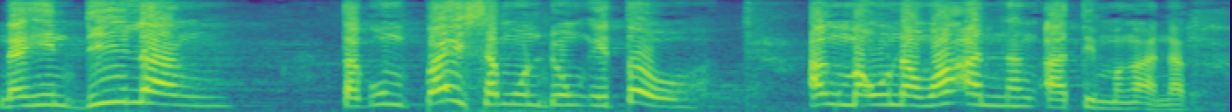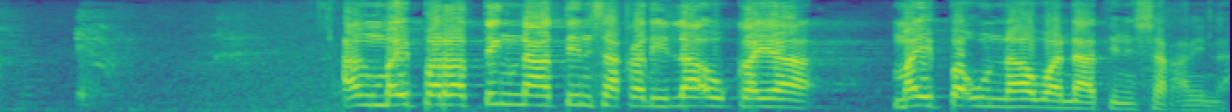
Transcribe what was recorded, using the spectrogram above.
na hindi lang tagumpay sa mundong ito ang maunawaan ng ating mga anak. Ang maiparating natin sa kanila o kaya maipaunawa natin sa kanila.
